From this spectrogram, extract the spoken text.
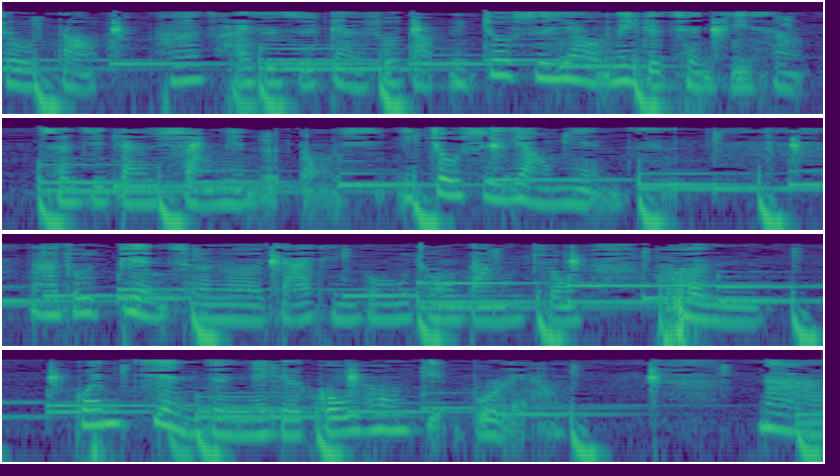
受到，他孩子只感受到你就是要那个成绩上成绩单上面的东西，你就是要面子，那就变成了家庭沟通当中很关键的那个沟通点不良。那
